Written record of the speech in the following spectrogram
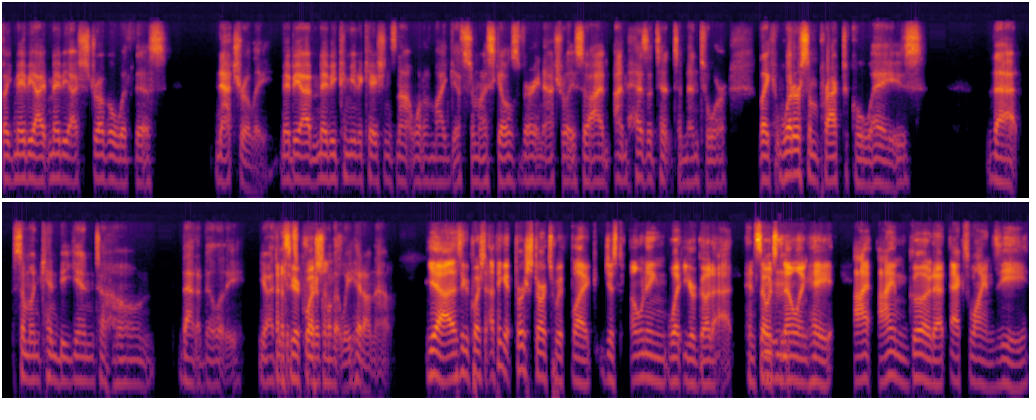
like maybe i maybe i struggle with this naturally maybe i maybe communication's not one of my gifts or my skills very naturally so I, i'm hesitant to mentor like what are some practical ways that someone can begin to hone that ability? You know, I think that's it's critical question. that we hit on that. Yeah, that's a good question. I think it first starts with like just owning what you're good at. And so mm-hmm. it's knowing, hey, I I am good at X, Y, and Z.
